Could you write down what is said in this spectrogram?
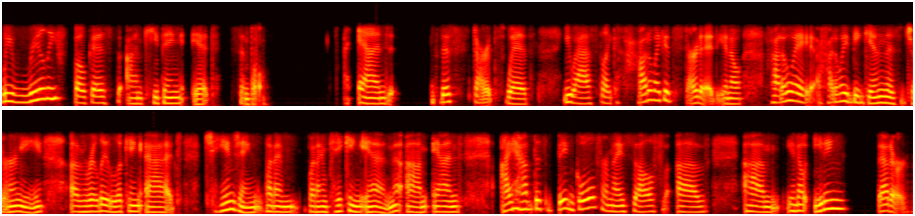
we really focus on keeping it simple. And this starts with you asked like how do i get started you know how do i how do i begin this journey of really looking at changing what i'm what i'm taking in um, and i have this big goal for myself of um, you know eating better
